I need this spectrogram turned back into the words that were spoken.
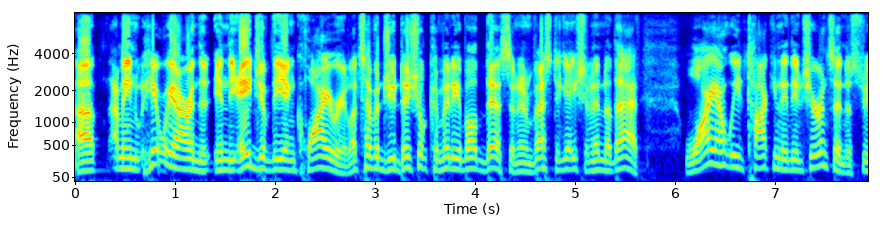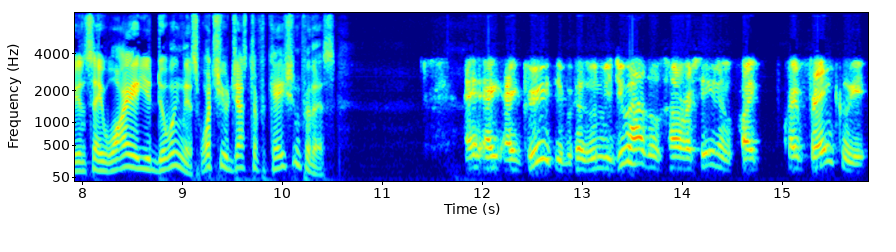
Uh, I mean, here we are in the in the age of the inquiry. Let's have a judicial committee about this, an investigation into that. Why aren't we talking to the insurance industry and say, why are you doing this? What's your justification for this? I, I, I agree with you because when we do have those conversations, quite quite frankly,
